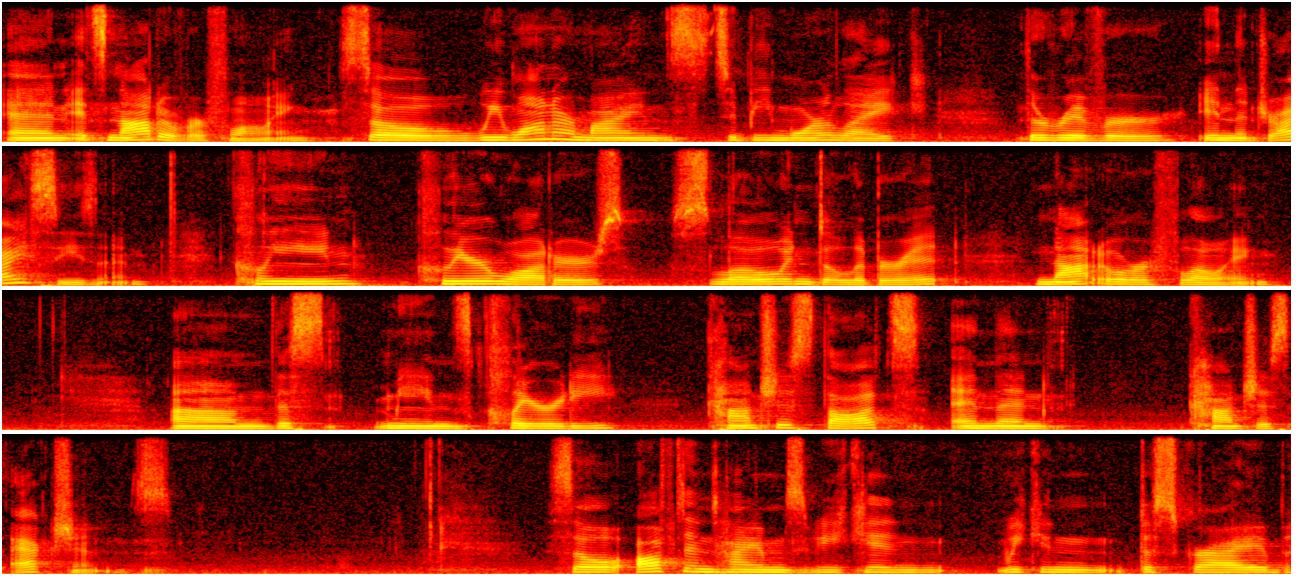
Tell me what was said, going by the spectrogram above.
and it's not overflowing. So, we want our minds to be more like the river in the dry season. Clean, clear waters, slow and deliberate, not overflowing. Um, this means clarity, conscious thoughts, and then conscious actions. So oftentimes we can we can describe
